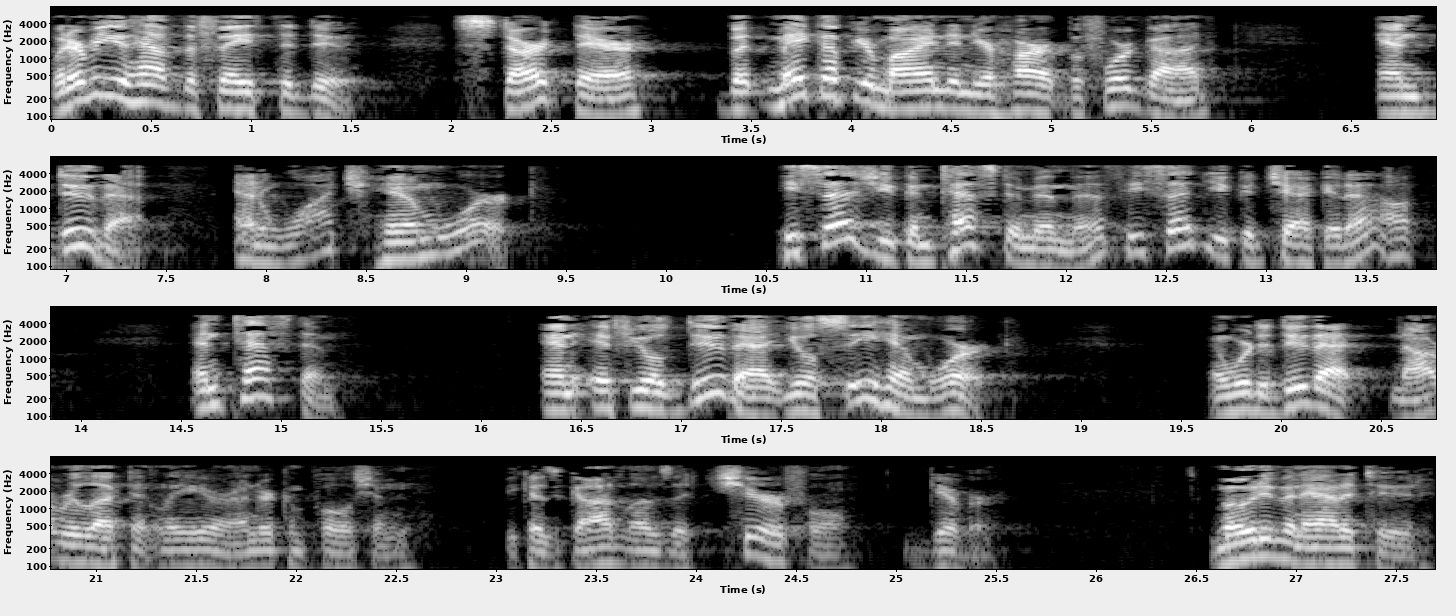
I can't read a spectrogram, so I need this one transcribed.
Whatever you have the faith to do. Start there, but make up your mind and your heart before God and do that. And watch Him work. He says you can test Him in this. He said you could check it out and test Him. And if you'll do that, you'll see Him work. And we're to do that not reluctantly or under compulsion because God loves a cheerful giver. Motive and attitude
